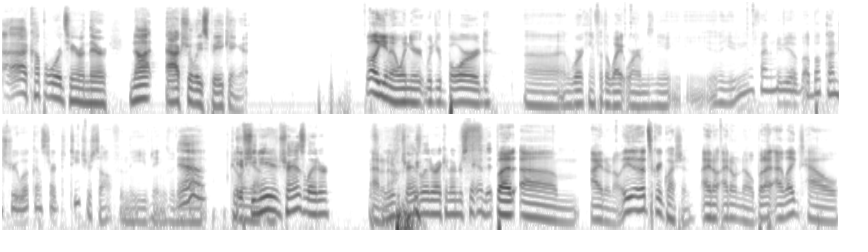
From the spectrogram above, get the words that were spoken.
a couple words here and there, not actually speaking it. Well, you know, when you're when you're bored uh, and working for the White Worms, and you you, you find maybe a, a book on Shyriiwook and start to teach yourself in the evenings when you're Yeah, not going if she needed a translator, if I don't needed know. a translator, I can understand it. But um, I don't know. Yeah, that's a great question. I don't I don't know, but I, I liked how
